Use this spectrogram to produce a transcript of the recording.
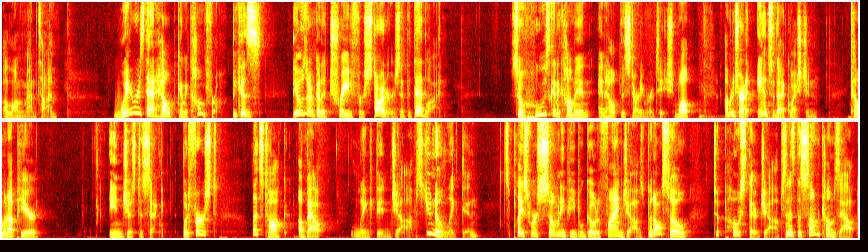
a long amount of time, where is that help going to come from? Because the O's aren't going to trade for starters at the deadline. So who's going to come in and help this starting rotation? Well, I'm going to try to answer that question coming up here in just a second. But first, let's talk about LinkedIn jobs. You know LinkedIn. It's a place where so many people go to find jobs, but also to post their jobs. And as the sun comes out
